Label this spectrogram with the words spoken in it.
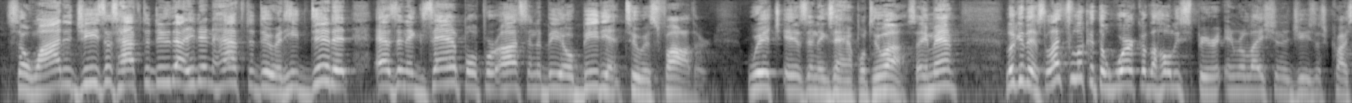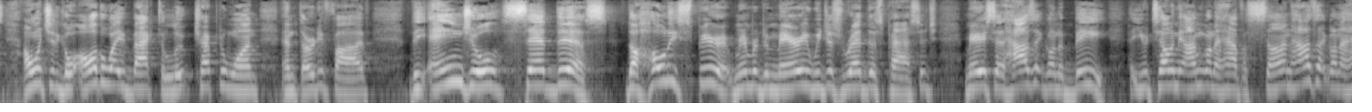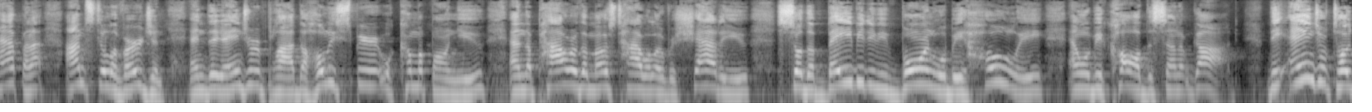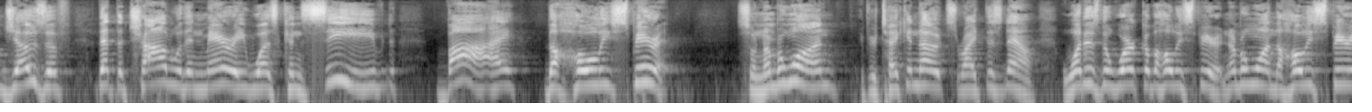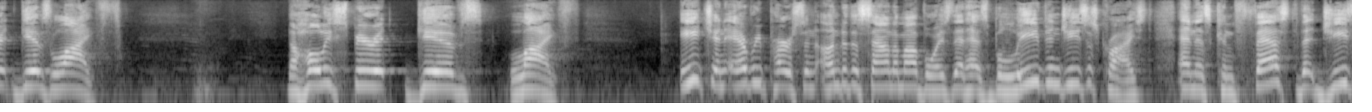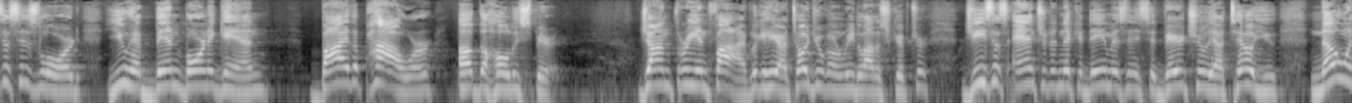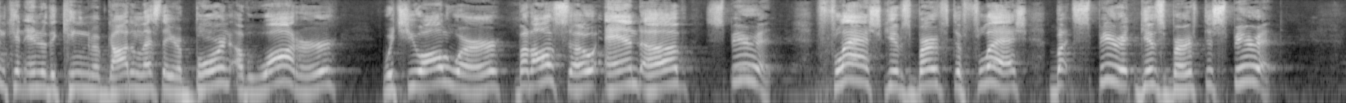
So why did Jesus have to do that? He didn't have to do it. He did it as an example for us and to be obedient to his Father, which is an example to us. Amen. Look at this. Let's look at the work of the Holy Spirit in relation to Jesus Christ. I want you to go all the way back to Luke chapter 1 and 35. The angel said this. The Holy Spirit, remember to Mary, we just read this passage. Mary said, How's it going to be? You're telling me I'm going to have a son? How's that going to happen? I, I'm still a virgin. And the angel replied, The Holy Spirit will come upon you, and the power of the Most High will overshadow you. So the baby to be born will be holy and will be called the Son of God. The angel told Joseph that the child within Mary was conceived by the Holy Spirit. So, number one, if you're taking notes, write this down. What is the work of the Holy Spirit? Number one, the Holy Spirit gives life. The Holy Spirit gives life. Each and every person under the sound of my voice that has believed in Jesus Christ and has confessed that Jesus is Lord, you have been born again by the power of the Holy Spirit. John 3 and 5. Look at here. I told you we're going to read a lot of scripture. Jesus answered to Nicodemus and he said, Very truly, I tell you, no one can enter the kingdom of God unless they are born of water, which you all were, but also and of spirit. Flesh gives birth to flesh, but spirit gives birth to spirit.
